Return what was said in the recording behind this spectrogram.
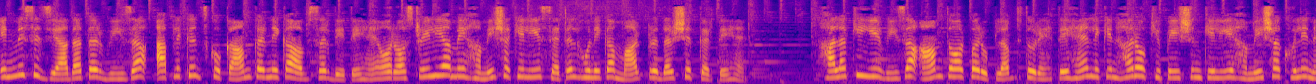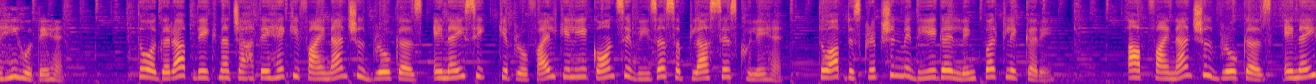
इनमें से ज़्यादातर वीज़ा एप्लीकेंट्स को काम करने का अवसर देते हैं और ऑस्ट्रेलिया में हमेशा के लिए सेटल होने का मार्ग प्रदर्शित करते हैं। हालाँकि ये वीज़ा आमतौर पर उपलब्ध तो रहते हैं, लेकिन हर ऑक्यूपेशन के लिए हमेशा खुले नहीं होते हैं। तो अगर आप देखना चाहते हैं कि फाइनेंशियल ब्रोकर्स एन के प्रोफ़ाइल के लिए कौन से वीज़ा सब क्लासेस खुले हैं तो आप डिस्क्रिप्शन में दिए गए लिंक पर क्लिक करें। आप फाइनेंशियल ब्रोकर्स एन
